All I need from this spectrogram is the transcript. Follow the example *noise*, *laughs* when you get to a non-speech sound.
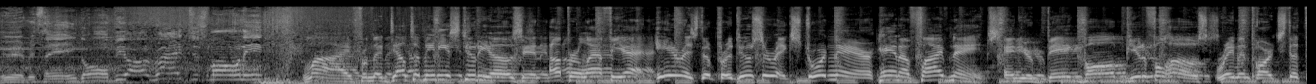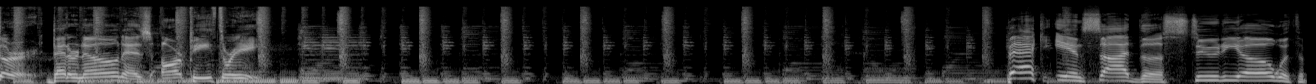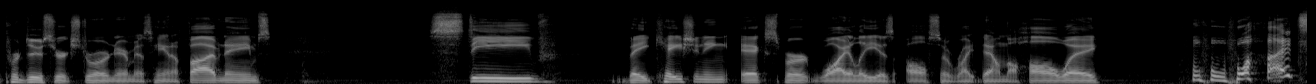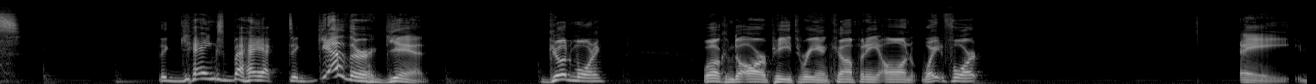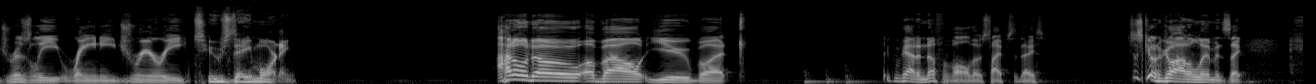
everything gonna be all right this morning. Live from the Delta Media Studios in Upper Lafayette, here is the producer extraordinaire, Hannah Five Names, and your big, bald, beautiful host, Raymond Parks III, better known as RP3. Back inside the studio with the producer extraordinaire, Miss Hannah Five Names. Steve, vacationing expert Wiley, is also right down the hallway. *laughs* what? The gang's back together again. Good morning. Welcome to RP3 and Company on, wait for it, a drizzly, rainy, dreary Tuesday morning. I don't know about you, but think we've had enough of all those types of days. Just going to go out on a limb and say,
